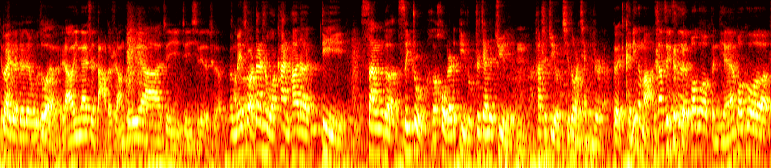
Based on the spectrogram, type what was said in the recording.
对？对对对对五座的的，然后应该是打的是昂科威啊这一这一系列的车，呃，没错，但是我看它的第三个 C 柱和后边的 D 柱之间的距离，嗯，它是具有七座的潜质的。对，肯定的嘛。像这次包括本田，包括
